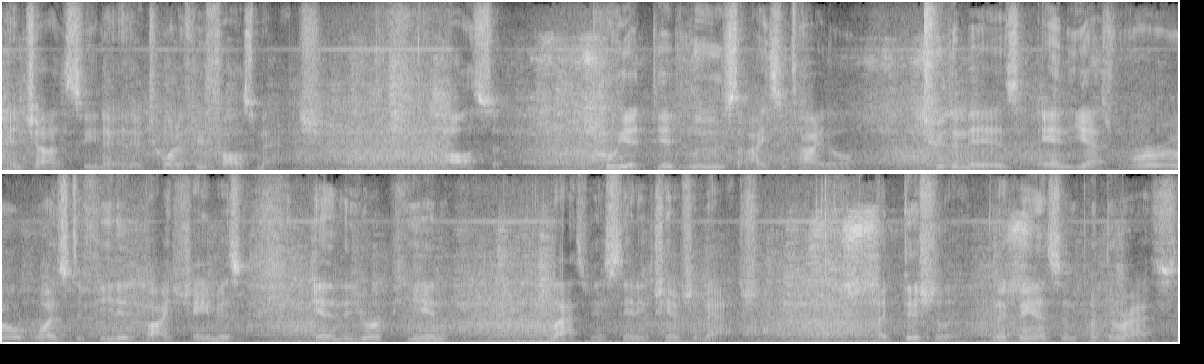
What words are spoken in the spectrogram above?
and John Cena in their 2 out of 3 Falls match. Also, Kuya did lose the IC title to The Miz, and yes, Roro was defeated by Sheamus in the European Last Man Standing Championship match. Additionally, McMahons put the rest,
